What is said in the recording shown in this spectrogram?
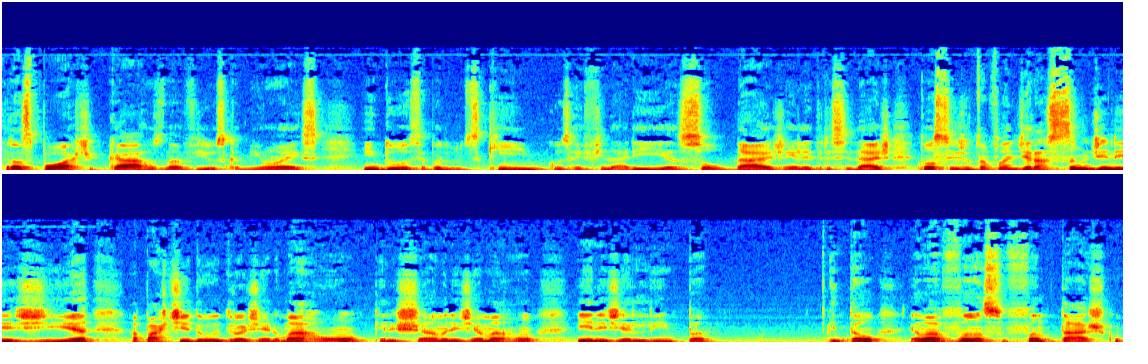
transporte, carros, navios, caminhões, indústria, produtos químicos, refinarias, soldagem, eletricidade. Então, ou seja, estamos falando de geração de energia a partir do hidrogênio marrom, que ele chama energia marrom, e energia limpa. Então, é um avanço fantástico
